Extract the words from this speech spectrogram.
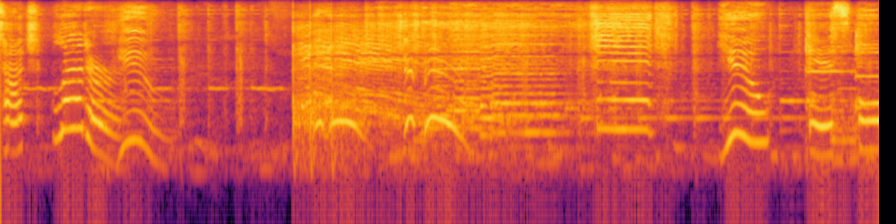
Touch letter. U. U is for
